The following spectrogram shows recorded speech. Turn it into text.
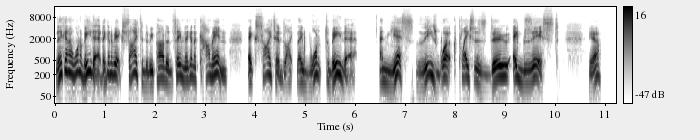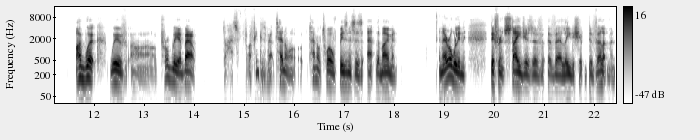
they're going to want to be there. They're going to be excited to be part of the team. They're going to come in excited, like they want to be there. And yes, these workplaces do exist. Yeah. I work with uh, probably about, I think it's about 10 or, 10 or 12 businesses at the moment and they're all in different stages of, of their leadership development.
